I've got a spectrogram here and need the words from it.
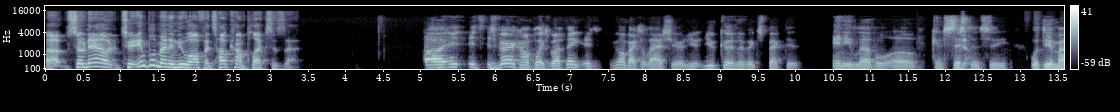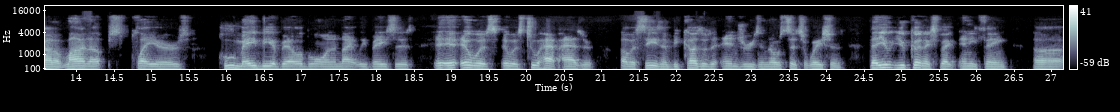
Uh, so now to implement a new offense, how complex is that? Uh, it, it's, it's very complex, but I think it's going back to last year. You you couldn't have expected any level of consistency no. with the amount of lineups, players who may be available on a nightly basis it, it was it was too haphazard of a season because of the injuries in those situations that you you couldn't expect anything uh,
